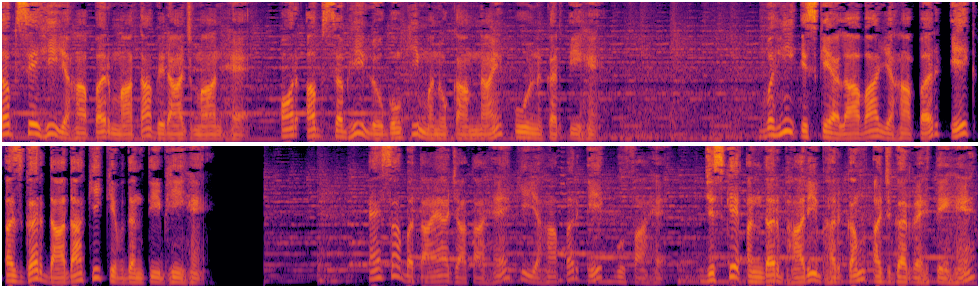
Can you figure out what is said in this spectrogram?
तब से ही यहाँ पर माता विराजमान है। और अब सभी लोगों की मनोकामनाएँ पूर्ण करती हैं। वहीं इसके अलावा यहाँ पर एक अजगर दादा की किवदंती भी है ऐसा बताया जाता है कि यहाँ पर एक गुफा है, जिसके अंदर भारी भरकम अजगर रहते हैं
